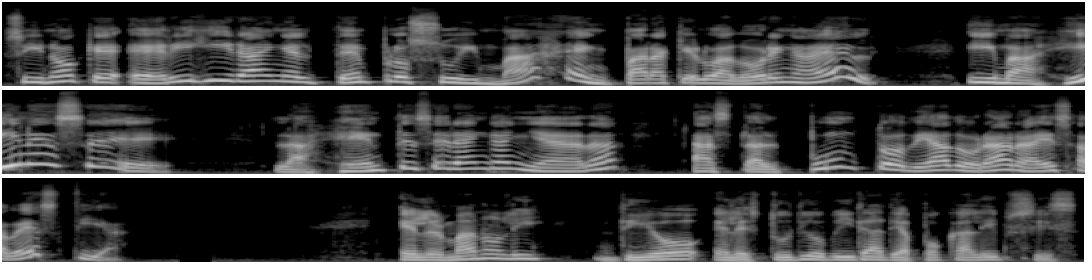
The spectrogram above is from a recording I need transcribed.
sino que erigirá en el templo su imagen para que lo adoren a él. Imagínense, la gente será engañada hasta el punto de adorar a esa bestia. El hermano Lee dio el estudio vida de Apocalipsis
